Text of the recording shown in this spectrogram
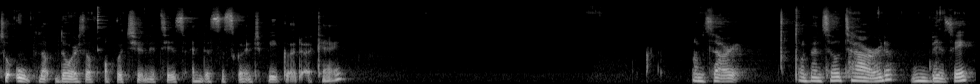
to open up doors of opportunities. And this is going to be good, okay? I'm sorry. I've been so tired and busy.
